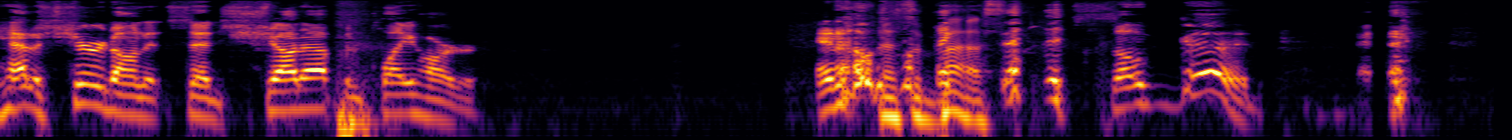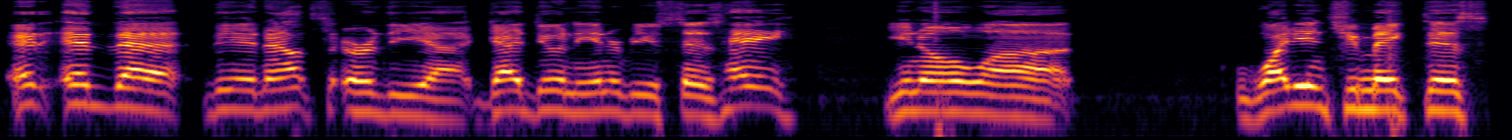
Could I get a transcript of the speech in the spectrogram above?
He had a shirt on it said, "Shut up and play harder." And I was That's the like, best. That is so good. And and the the announcer or the uh, guy doing the interview says, "Hey, you know, uh, why didn't you make this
